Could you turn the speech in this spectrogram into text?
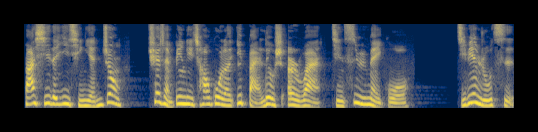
巴西的疫情严重，确诊病例超过了一百六十二万，仅次于美国。即便如此，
